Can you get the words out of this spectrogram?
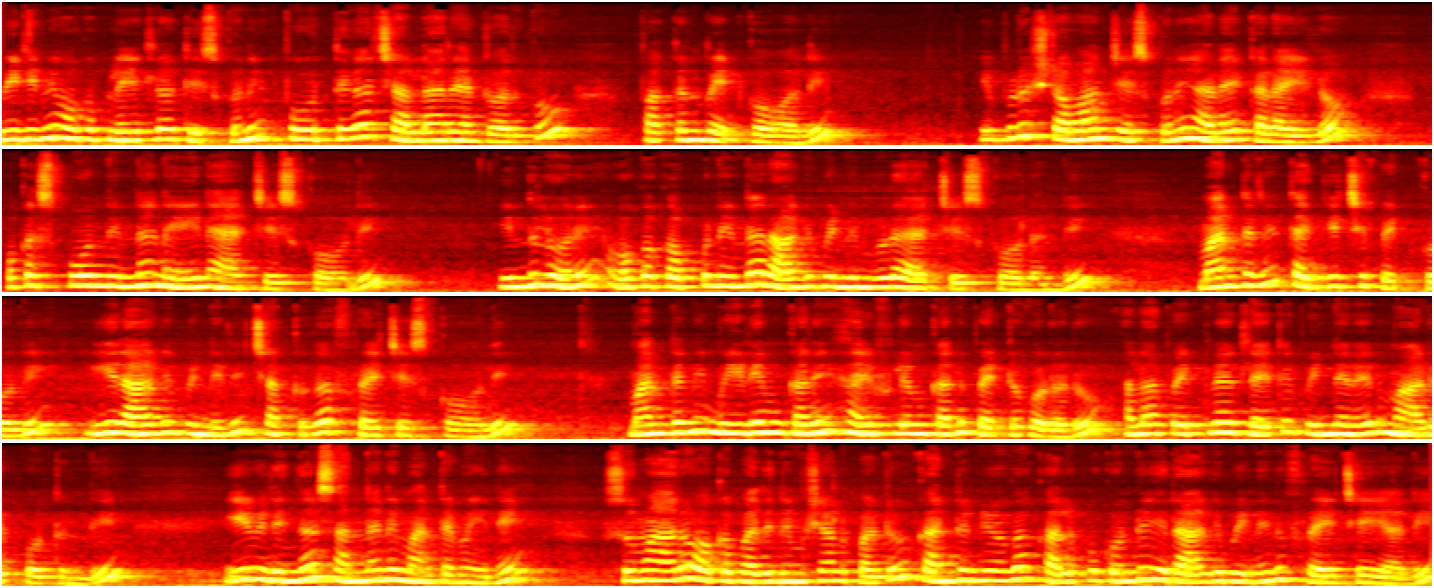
వీటిని ఒక ప్లేట్లో తీసుకొని పూర్తిగా చల్లారేంత వరకు పక్కన పెట్టుకోవాలి. ఇప్పుడు స్టవ్ ఆన్ చేసుకొని అదే కడాయిలో ఒక స్పూన్ నిండా నెయ్యిని యాడ్ చేసుకోవాలి. ఇందులోనే ఒక కప్పు నిండా రాగి పిండిని కూడా యాడ్ చేసుకోవాలండి. మంటని తగ్గించి పెట్టుకొని ఈ రాగి పిండిని చక్కగా ఫ్రై చేసుకోవాలి. మంటని మీడియం కానీ హై ఫ్లేమ్ కానీ పెట్టకూడదు. అలా పెట్టినట్లయితే పిండి అనేది మాడిపోతుంది. ఈ విధంగా సన్నని మంట మీదే సుమారు ఒక పది నిమిషాల పాటు కంటిన్యూగా కలుపుకుంటూ ఈ రాగి పిండిని ఫ్రై చేయాలి.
